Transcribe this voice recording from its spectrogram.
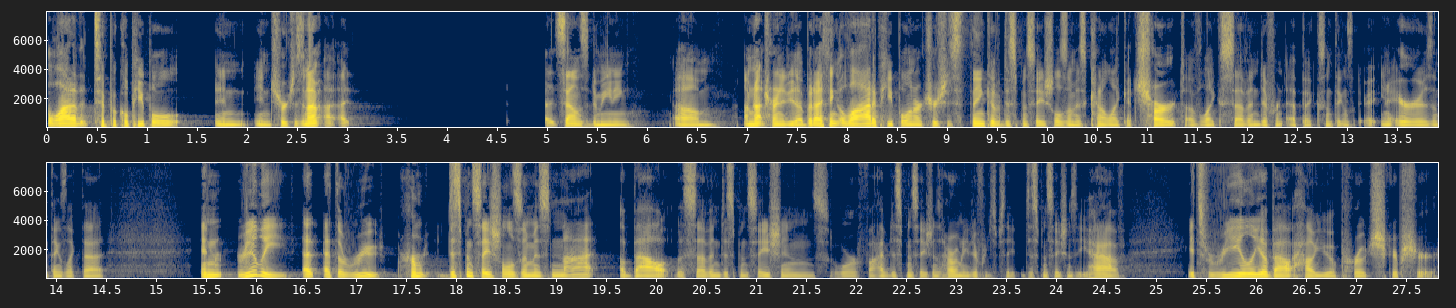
a lot of the typical people in in churches, and I, I, I it sounds demeaning. Um, I'm not trying to do that, but I think a lot of people in our churches think of dispensationalism as kind of like a chart of like seven different epics and things, you know, eras and things like that. And really, at, at the root, herm- dispensationalism is not about the seven dispensations or five dispensations, however many different dispensations that you have. It's really about how you approach Scripture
